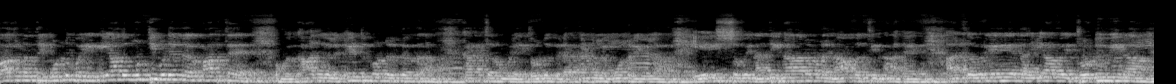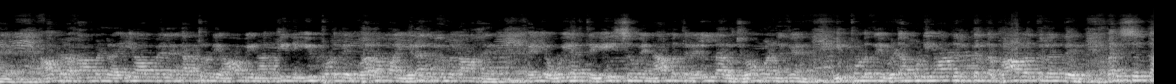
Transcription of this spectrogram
வாகனத்தை கொண்டு போய் எங்கேயாவது முட்டி விடுங்கிற வார்த்தை உங்க காதுகளை கேட்டுக்கொண்டு இருக்கிறதா கர்த்தர் உங்களை தொடுகிறார். கண்களை மூன்றீங்களா இயேசுவின் அதிகாரமுள்ள நாமத்தினாக. ஆண்டவரே அந்த ஐயாவை தொடுவீராக. ஆபிரகாம் என்ற ஐயா மேல கர்த்தருடைய ஆவியின் அக்கினி இப்பொழுதே பலமா இறங்குவதாக. கையை உயர்த்தி இயேசுவின் நாமத்தில் எல்லாரும் ஜோம் பண்ணுங்க. இப்பொழுதே விட முடியாத இருக்கிற பாவத்திலிருந்து பரிசுத்த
